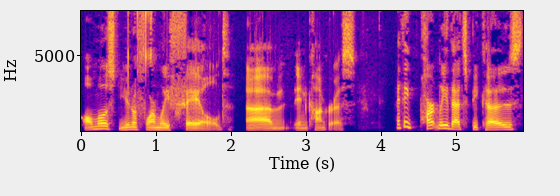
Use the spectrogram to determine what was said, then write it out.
almost uniformly failed um, in Congress. I think partly that's because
